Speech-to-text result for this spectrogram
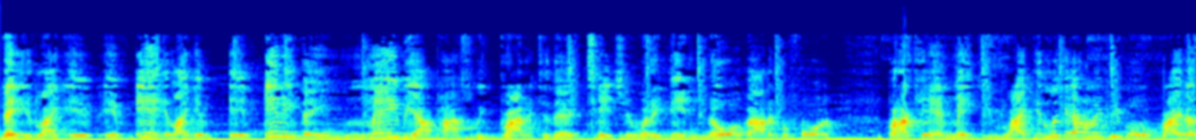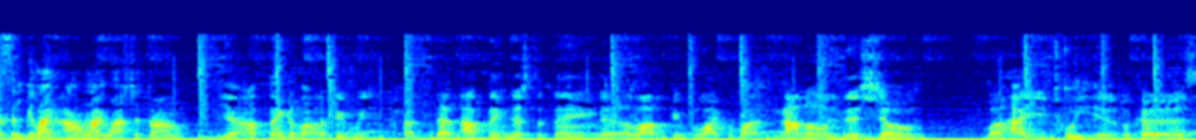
they like if if it like if if anything, maybe I possibly brought it to their attention where they didn't know about it before. But I can't make you like it. Look at how many people write us and be like, I don't like Watch the Throne. Yeah, I think a lot of people. That I think that's the thing that a lot of people like about not only this show, but how you tweet is because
